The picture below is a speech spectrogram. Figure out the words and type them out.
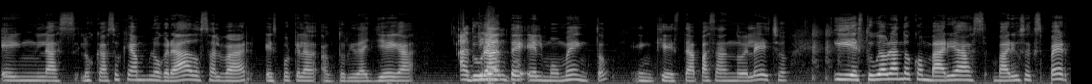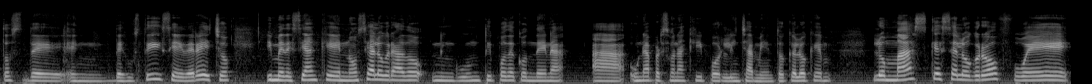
En las, los casos que han logrado salvar es porque la autoridad llega durante el momento en que está pasando el hecho. Y estuve hablando con varias, varios expertos de, de justicia y derecho y me decían que no se ha logrado ningún tipo de condena a una persona aquí por linchamiento, que lo que lo más que se logró fue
